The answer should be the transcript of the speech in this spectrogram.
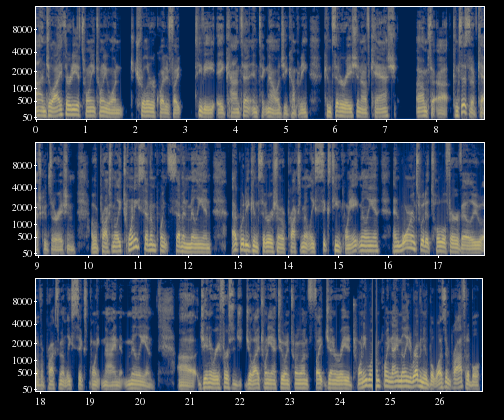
On July 30th, 2021, Triller acquired FITE TV, a content and technology company, consideration of cash. I'm sorry, uh, consisted of cash consideration of approximately 27.7 million, equity consideration of approximately 16.8 million, and warrants with a total fair value of approximately 6.9 million. Uh, January 1st, July 29th, 2021, FITE generated 21.9 million revenue, but wasn't profitable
